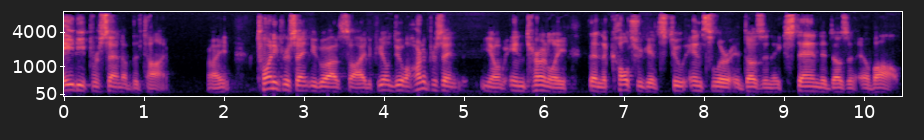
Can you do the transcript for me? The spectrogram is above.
80% of the time, right? 20% you go outside. If you don't do 100%, you know, internally, then the culture gets too insular. It doesn't extend. It doesn't evolve.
